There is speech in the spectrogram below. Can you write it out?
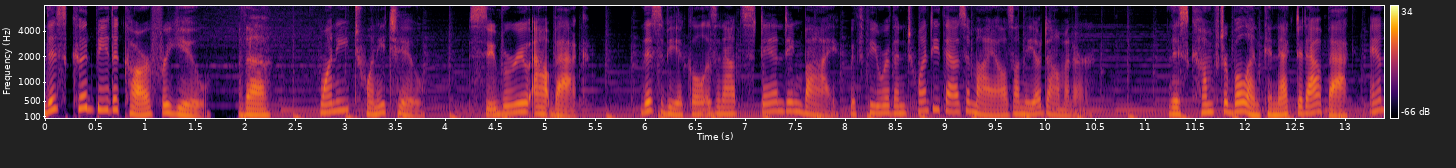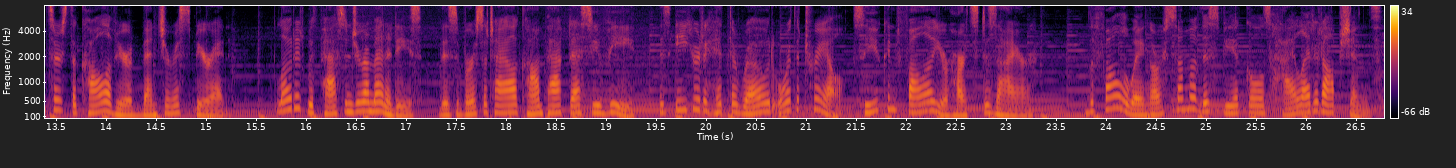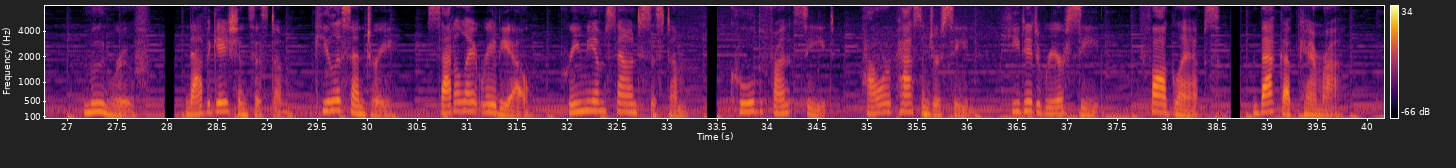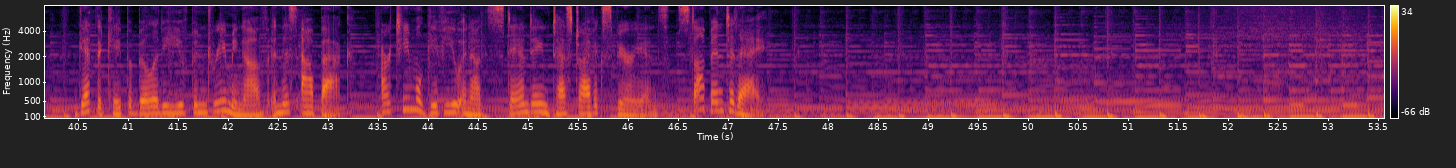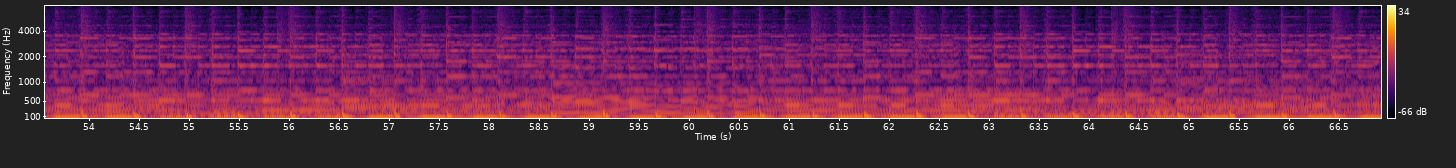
This could be the car for you. The 2022 Subaru Outback. This vehicle is an outstanding buy with fewer than 20,000 miles on the odometer. This comfortable and connected Outback answers the call of your adventurous spirit. Loaded with passenger amenities, this versatile compact SUV is eager to hit the road or the trail so you can follow your heart's desire. The following are some of this vehicle's highlighted options. Moonroof, navigation system, keyless entry, satellite radio, premium sound system, cooled front seat, power passenger seat, heated rear seat, fog lamps, backup camera. Get the capability you've been dreaming of in this Outback. Our team will give you an outstanding test drive experience. Stop in today.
